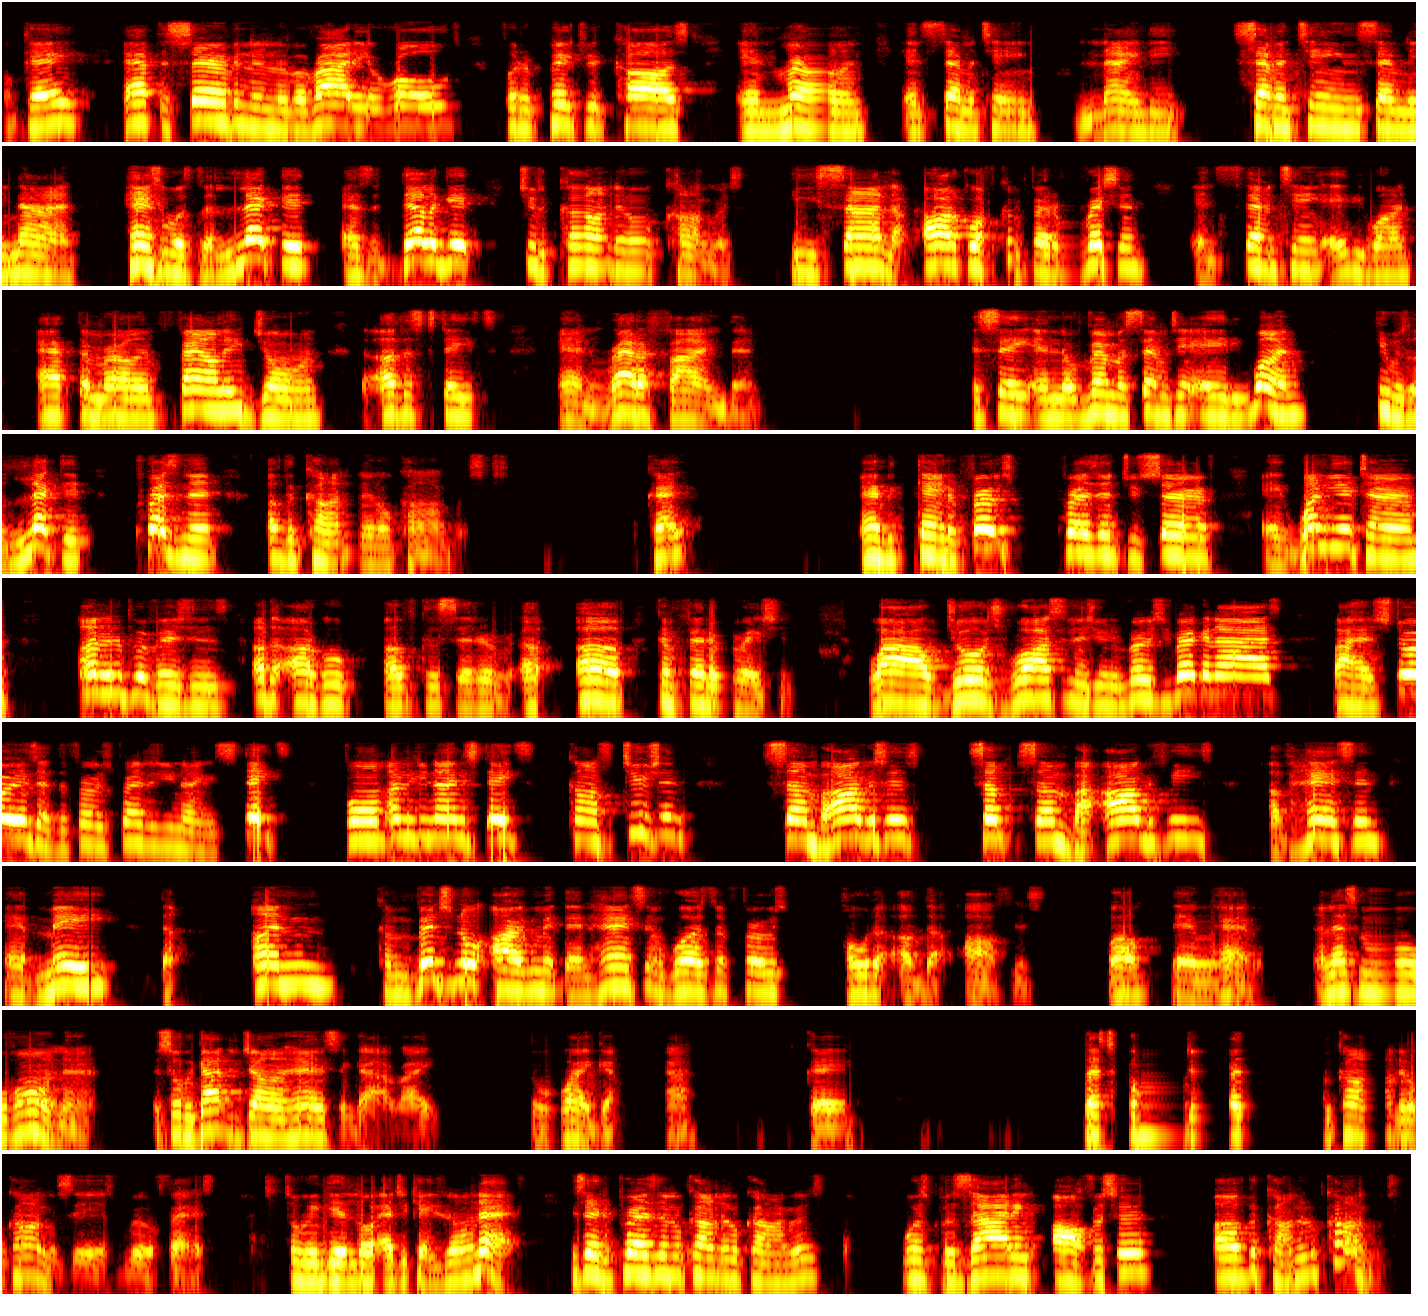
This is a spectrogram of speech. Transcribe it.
Okay, after serving in a variety of roles for the Patriot cause in Maryland in 1790 1779, Hanson was elected as a delegate to the Continental Congress. He signed the Article of Confederation in 1781 after Maryland finally joined the other states and ratifying them. It say in November 1781, he was elected president of the Continental Congress. Okay? And became the first president to serve a one-year term under the provisions of the Article of, Consider uh, of Confederation. While George Washington is universally recognized by historians as the first president of the United States, formed under the United States Constitution, some biographies, some, some biographies of Hanson have made the unconventional argument that Hanson was the first holder of the office. Well, there we have it. Now let's move on now. So we got the John Hanson guy, right? The white guy. Okay. Let's go to the Continental Congress is real fast, so we can get a little educated on that. He said the president of the Continental Congress was presiding officer of the Continental Congress.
